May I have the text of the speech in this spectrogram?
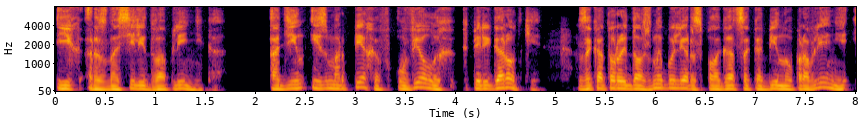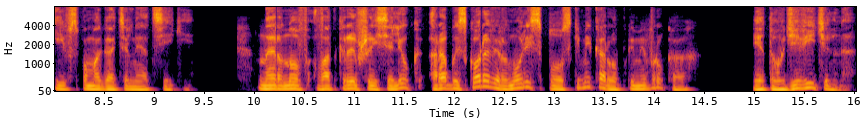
Их разносили два пленника. Один из морпехов увел их к перегородке, за которой должны были располагаться кабины управления и вспомогательные отсеки. Нырнув в открывшийся люк, рабы скоро вернулись с плоскими коробками в руках. Это удивительно.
